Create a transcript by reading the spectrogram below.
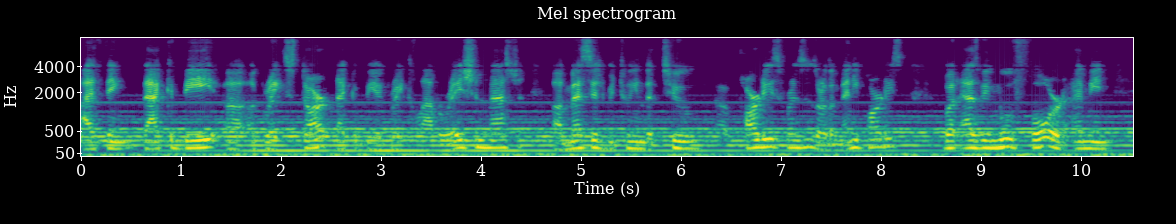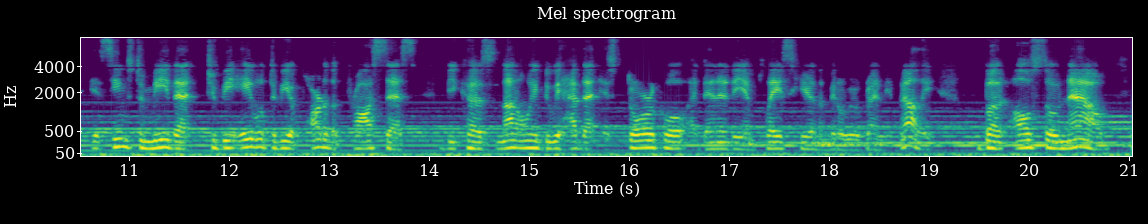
I think that could be a, a great start. That could be a great collaboration message, a message between the two uh, parties, for instance, or the many parties. But as we move forward, I mean, it seems to me that to be able to be a part of the process because not only do we have that historical identity in place here in the Middle Rio Grande Valley, but also now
